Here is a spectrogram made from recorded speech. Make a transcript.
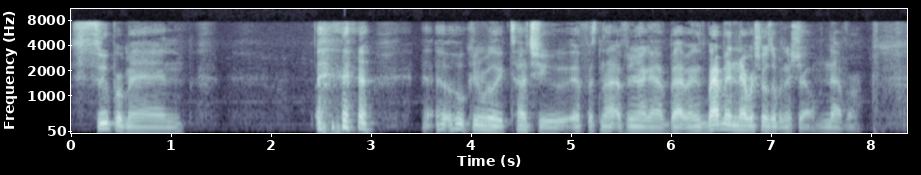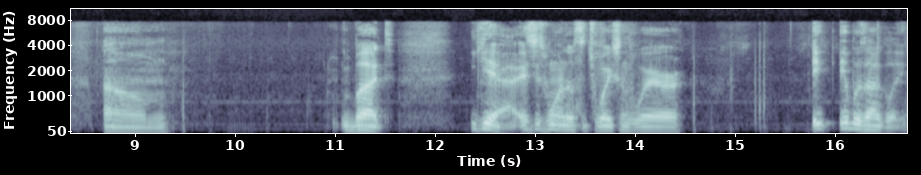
Superman, who can really touch you if it's not if you're not gonna have Batman? Batman never shows up in the show, never. Um, but yeah, it's just one of those situations where it, it was ugly.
